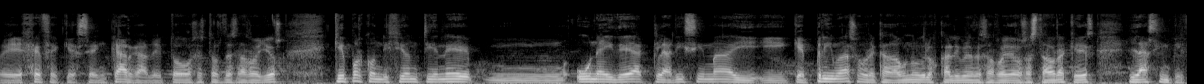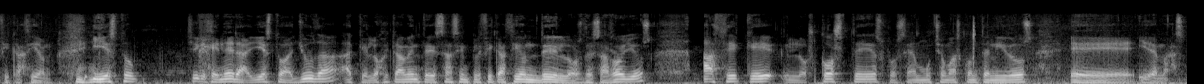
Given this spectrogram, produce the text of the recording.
eh, jefe que se encarga de todos estos desarrollos, que por condición tiene mm, una idea clarísima y, y que prima sobre cada uno de los calibres desarrollados hasta ahora, que es la simplificación. Y esto genera y esto ayuda a que lógicamente esa simplificación de los desarrollos hace que los costes pues sean mucho más contenidos eh, y demás.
